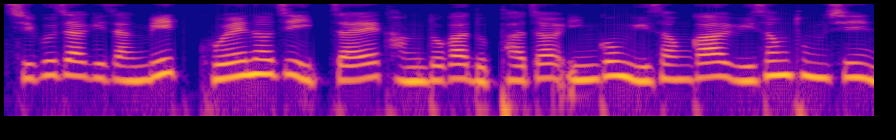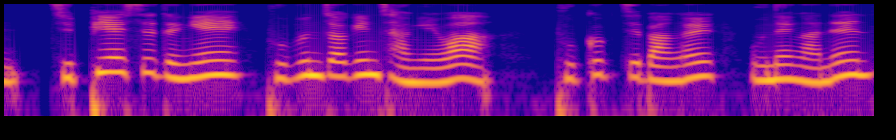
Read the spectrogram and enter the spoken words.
지구자기장 및 고에너지 입자의 강도가 높아져 인공위성과 위성통신, GPS 등의 부분적인 장애와 북극지방을 운행하는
